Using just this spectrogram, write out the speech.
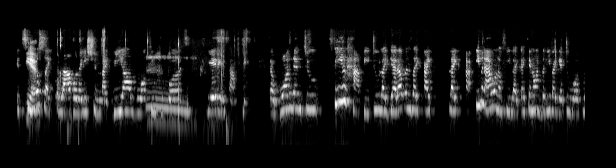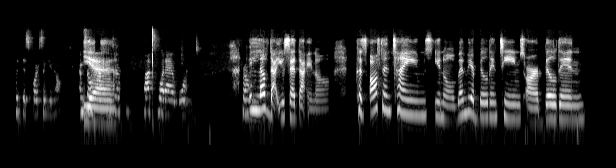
It's yeah. most like collaboration. Like we are working mm. towards creating something. I want them to feel happy to like get up and like I like uh, even I want to feel like I cannot believe I get to work with this person. You know, I'm so yeah. happy. that's what I want. From- I love that you said that, you know, because oftentimes, you know, when we are building teams or building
